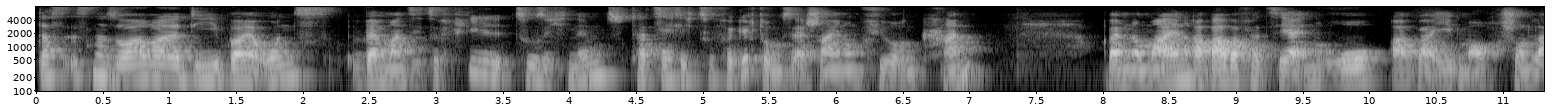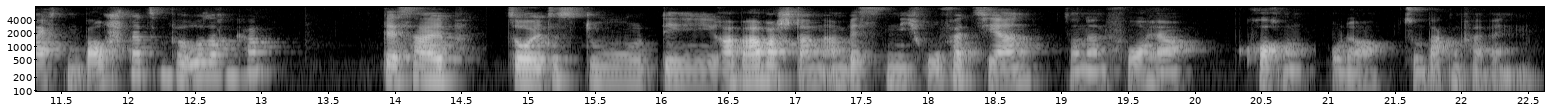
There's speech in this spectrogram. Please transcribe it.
das ist eine Säure, die bei uns, wenn man sie zu viel zu sich nimmt, tatsächlich zu Vergiftungserscheinungen führen kann. Beim normalen Rhabarberverzehr in roh aber eben auch schon leichten Bauchschmerzen verursachen kann. Deshalb solltest du die Rhabarberstangen am besten nicht roh verzehren, sondern vorher kochen oder zum Backen verwenden.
